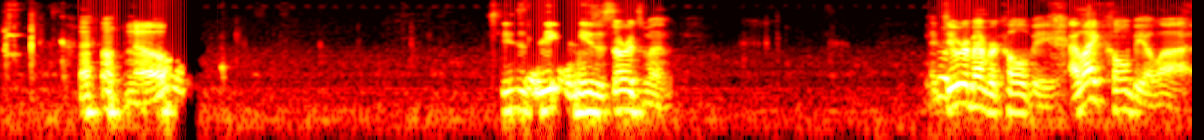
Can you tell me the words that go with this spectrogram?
I don't know. She's a thief and he's a swordsman. I do remember Colby. I like Colby a lot.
